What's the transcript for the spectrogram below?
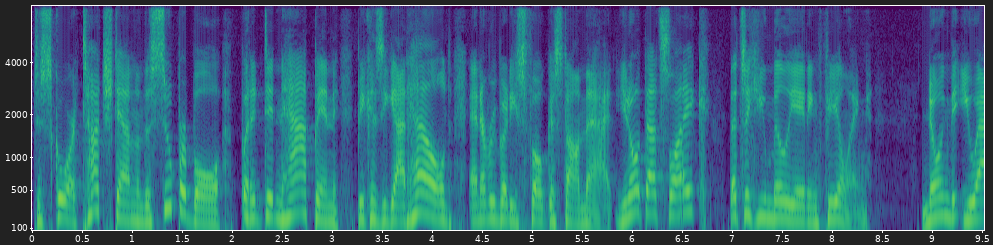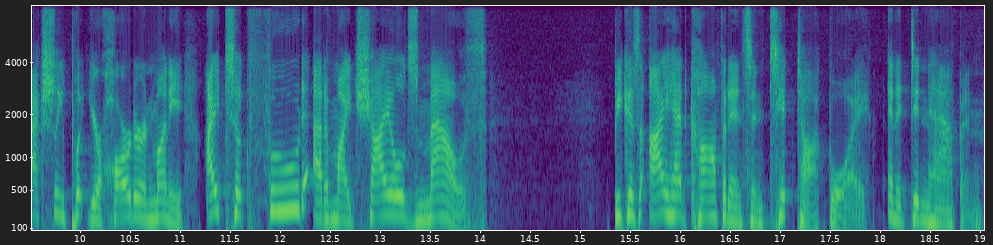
to score a touchdown in the Super Bowl, but it didn't happen because he got held and everybody's focused on that. You know what that's like? That's a humiliating feeling. Knowing that you actually put your hard earned money. I took food out of my child's mouth because I had confidence in TikTok boy and it didn't happen.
